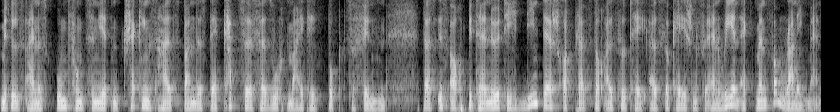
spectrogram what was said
Mittels eines umfunktionierten Trackingshalsbandes der Katze versucht Michael Book zu finden. Das ist auch bitter nötig, dient der Schrottplatz doch als, als Location für ein Reenactment vom Running Man.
